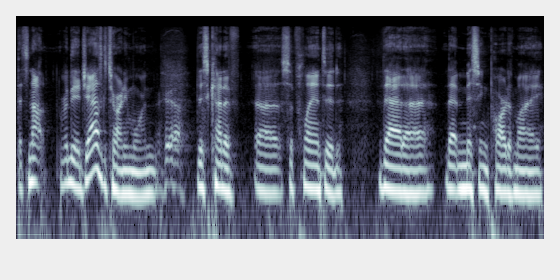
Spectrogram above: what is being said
that's not really a jazz guitar anymore. And Yeah. this kind of uh, supplanted that uh, that missing part of my,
